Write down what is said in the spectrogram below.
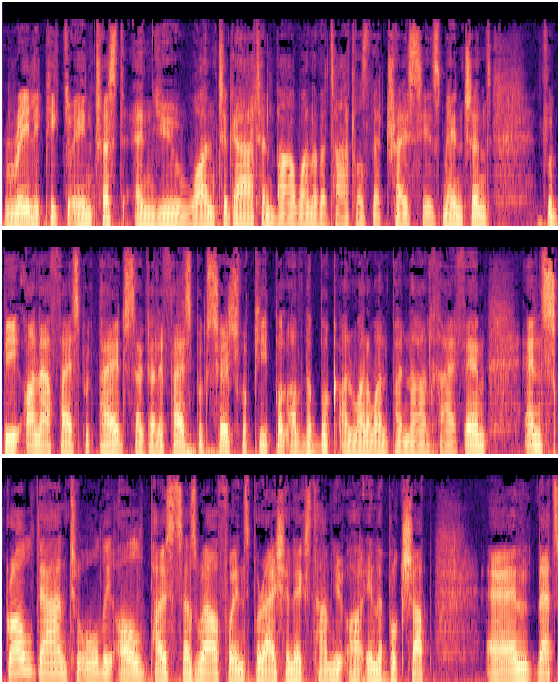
really piqued your interest and you want to go out and buy one of the titles that Tracy has mentioned, it will be on our Facebook page. So go to Facebook, search for People of the Book on 101.9 Chai FM and scroll down to all the old posts as well for inspiration next time you are in a bookshop. And that's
